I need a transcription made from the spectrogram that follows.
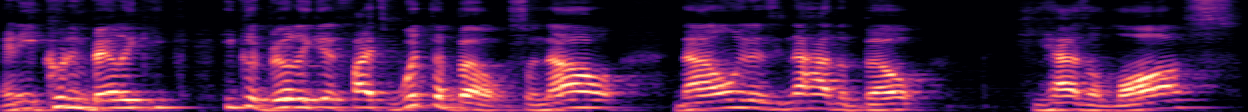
And he couldn't barely, he, he could barely get fights with the belt. So now, not only does he not have the belt, he has a loss.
